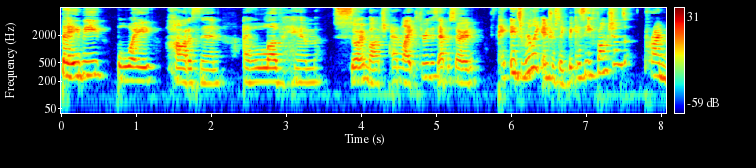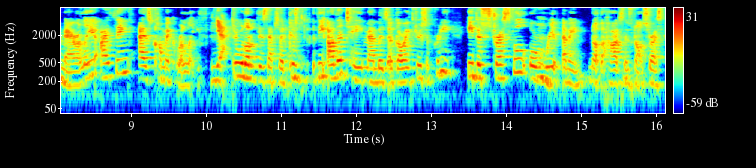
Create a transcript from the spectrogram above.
baby boy Hardison. I love him so much. And like through this episode, it's really interesting because he functions primarily, I think, as comic relief Yeah. through a lot of this episode because the other team members are going through some pretty either stressful or Mm. real. I mean, not that Hardison's not stressed;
